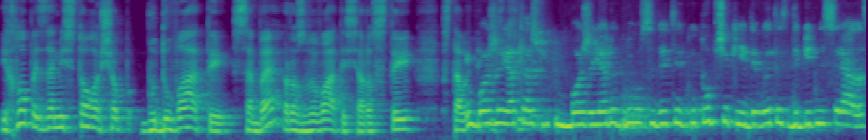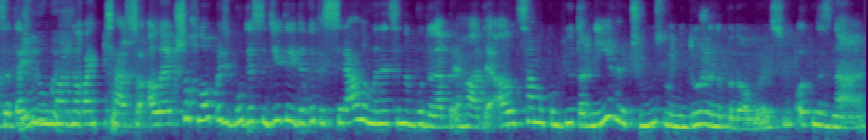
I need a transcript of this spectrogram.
І хлопець, замість того, щоб будувати себе, розвиватися, рости, ставити. Боже, я теж Боже, я люблю сидіти в ютубчики і дивитись дебільні серіали. Це теж марнування часу. Але якщо хлопець буде сидіти і дивитись серіали, мене це не буде напрягати. А от саме комп'ютерні ігри чомусь мені дуже не подобаються. От не знаю.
